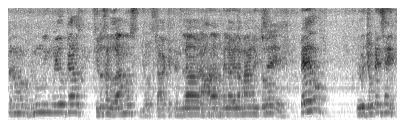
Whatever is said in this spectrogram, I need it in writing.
perdón, Juanjo, fuimos muy, muy educados. Sí lo saludamos, yo estaba que temblaba, ¿verdad? Ajá. no me lavé la mano y todo. Sí. Pero lo- yo pensé,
